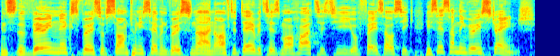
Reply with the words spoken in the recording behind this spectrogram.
In the very next verse of Psalm 27, verse 9, after David says, My heart says to you, your face I will seek, he says something very strange.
